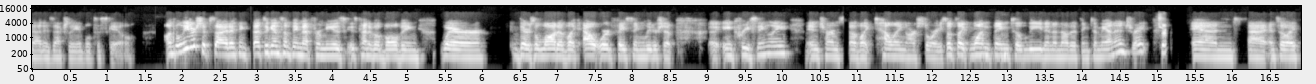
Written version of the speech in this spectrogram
that is actually able to scale on the leadership side i think that's again something that for me is is kind of evolving where there's a lot of like outward facing leadership uh, increasingly in terms of like telling our story. So it's like one thing mm-hmm. to lead and another thing to manage right? Sure. And uh, and so i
